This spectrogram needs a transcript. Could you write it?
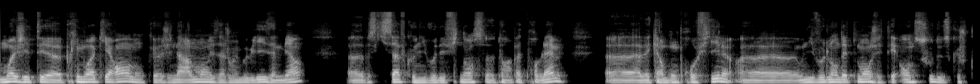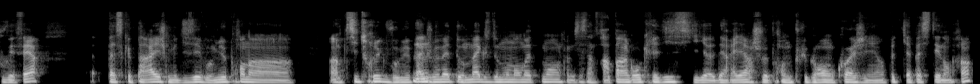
moi, j'étais primo acquérant, donc généralement, les agents immobiliers, ils aiment bien parce qu'ils savent qu'au niveau des finances, tu n'auras pas de problème. avec un bon profil. au niveau de l'endettement, j'étais en dessous de ce que je pouvais faire parce que pareil, je me disais, vaut mieux prendre un, un petit truc, vaut mieux pas que mm. je me mette au max de mon endettement, comme ça, ça ne fera pas un gros crédit si euh, derrière je veux prendre plus grand ou quoi, j'ai un peu de capacité d'emprunt.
